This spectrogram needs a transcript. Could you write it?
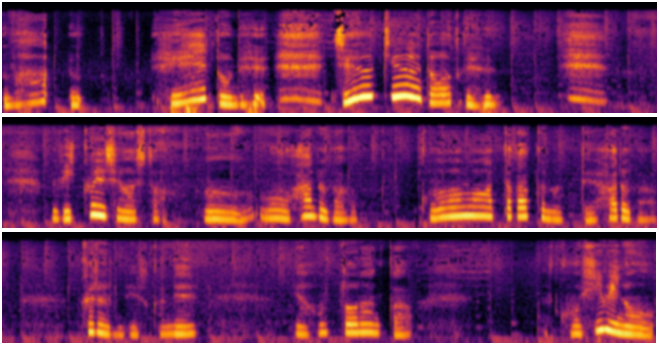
まあ、えーとね、19度とかびっくりしました。うん、もう春が、このまま暖かくなって春が来るんですかね。いや、本当なんか、こう日々の、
